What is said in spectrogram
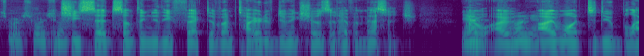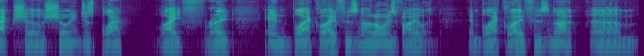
Sure, sure, sure. And she said something to the effect of, I'm tired of doing shows that have a message. yeah. I, I, oh yeah. I want to do black shows showing just black life, right? And black life is not always violent, and black life is not um,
